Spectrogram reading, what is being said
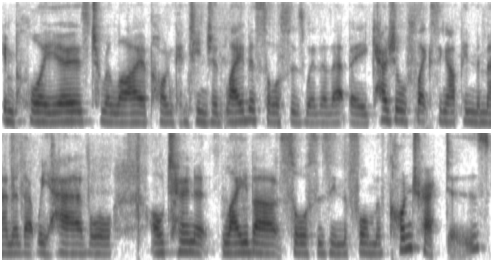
employers to rely upon contingent labour sources, whether that be casual flexing up in the manner that we have or alternate labour sources in the form of contractors.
